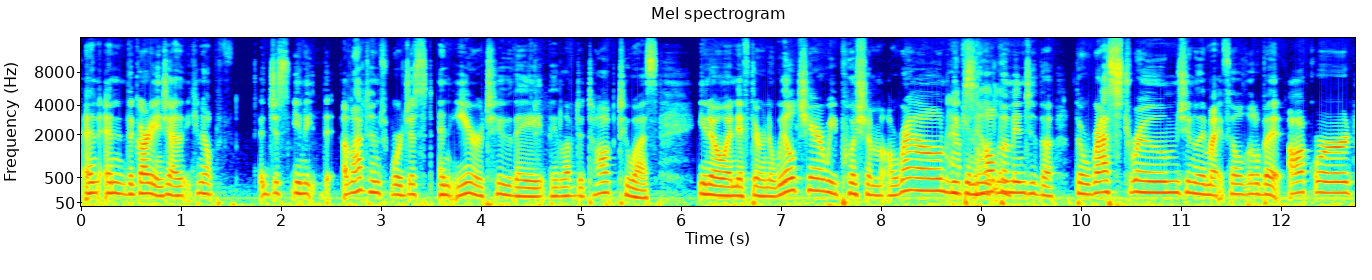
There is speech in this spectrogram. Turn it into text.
And and the guardians, yeah, you can help just you know a lot of times we're just an ear too. They they love to talk to us you know and if they're in a wheelchair we push them around. We can help them into the the restrooms you know they might feel a little bit awkward.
